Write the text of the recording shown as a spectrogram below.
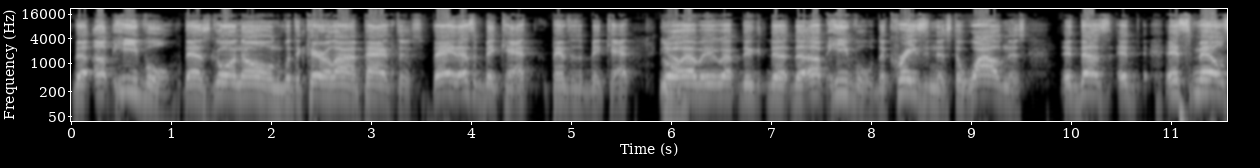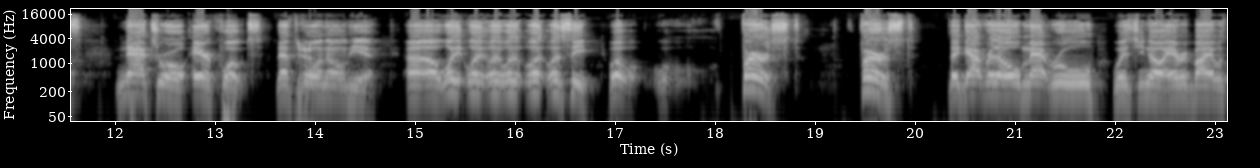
The upheaval that's going on with the Carolina Panthers. Hey, that's a big cat. Panthers a big cat. Yeah. the, the, the upheaval, the craziness, the wildness. It does, it, it smells natural, air quotes, that's yeah. going on here. Uh, uh what, what, what, what, let's see. Well, first, first, they got rid of old Matt Rhule, which, you know, everybody was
